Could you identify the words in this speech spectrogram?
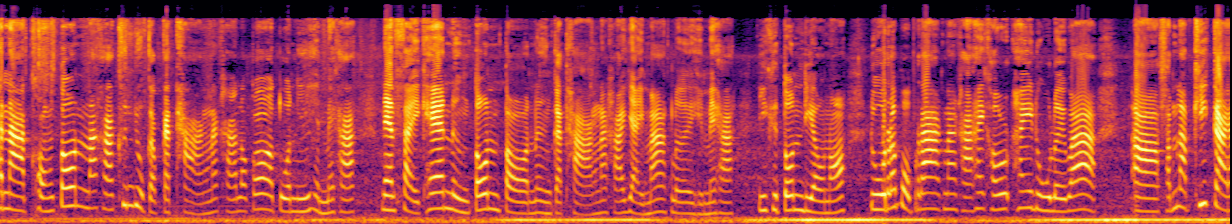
ขนาดของต้นนะคะขึ้นอยู่กับกระถางนะคะ แล้วก็ตัวนี้เห็นไหมคะ แนนใส่แค่หนึ่งต้นต่อหนึ่งกระถางนะคะ ใหญ่มากเลยเห็นไหมคะ นี่คือต้นเดียวเนาะดูระบบรากนะคะ ให้เขาให้ดูเลยว่าสำหรับขี้ไก่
